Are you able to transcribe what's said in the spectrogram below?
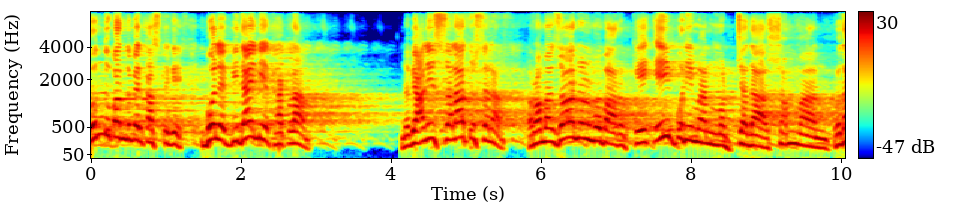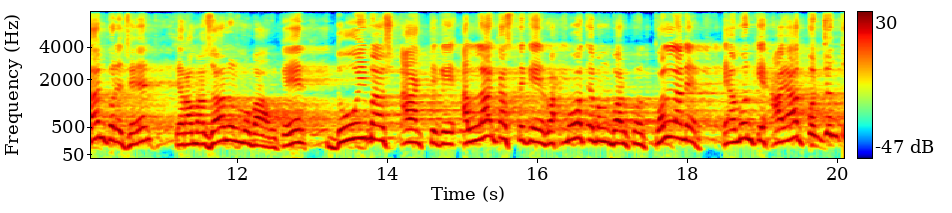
বন্ধু বান্ধবের কাছ থেকে বলে বিদায় নিয়ে থাকলাম। নবী আলী সালাতাম রমাজানুল মুবারককে এই পরিমাণ মর্যাদা, সম্মান প্রদান করেছেন যে রমাজানুল মুবারকের দুই মাস আগ থেকে আল্লাহর কাছ থেকে রহমত এবং বরকত, কল্যাণের এমনকি হায়াত পর্যন্ত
